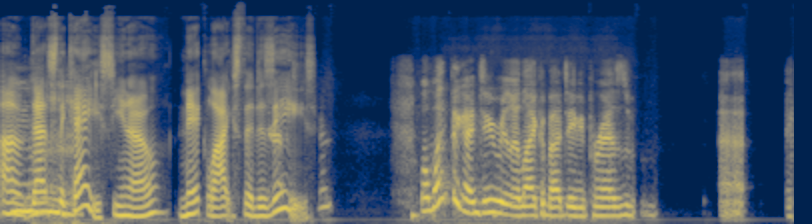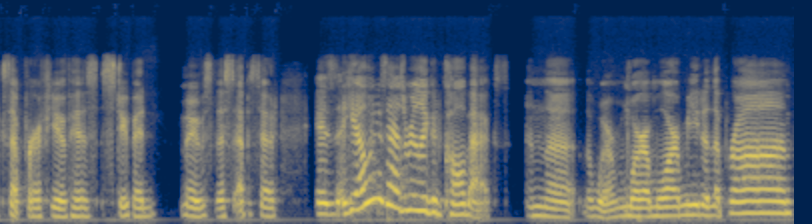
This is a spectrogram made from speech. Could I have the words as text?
Um, that's the Mm. case, you know. Nick likes the disease. Well, one thing I do really like about Davy Perez, uh, except for a few of his stupid moves this episode, is he always has really good callbacks. And the the where where more me to the prom, and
